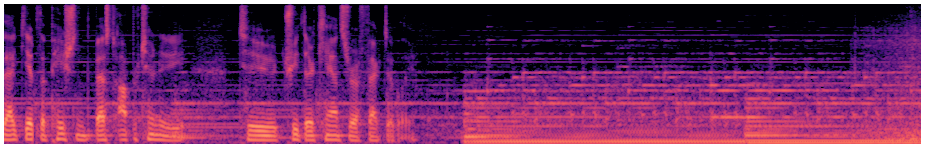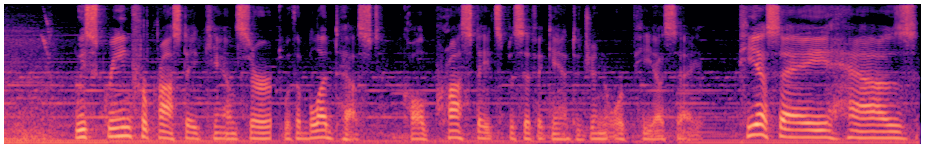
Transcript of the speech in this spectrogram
that give the patient the best opportunity to treat their cancer effectively. We screen for prostate cancer with a blood test called prostate-specific antigen, or PSA. PSA has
